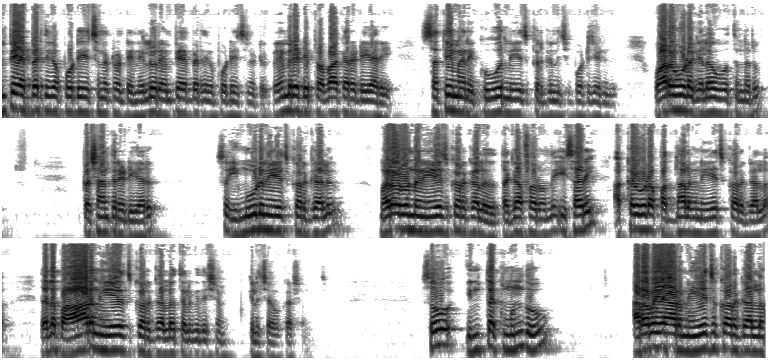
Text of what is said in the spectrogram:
ఎంపీ అభ్యర్థిగా పోటీ చేసినటువంటి నెల్లూరు ఎంపీ అభ్యర్థిగా పోటీ చేసినట్టు వేమిరెడ్డి ప్రభాకర్ రెడ్డి గారి సత్యమని కొవ్వూరు నియోజకవర్గం నుంచి పోటీ చేయడం వారు కూడా గెలవబోతున్నారు. ప్రశాంత్ రెడ్డి గారు. సో ఈ మూడు నియోజకవర్గాలు మరో రెండు నియోజకవర్గాలు తగాఫర్ ఉంది. ఈసారి అక్కడ కూడా పద్నాలుగు నియోజకవర్గాల్లో దాదాపు ఆరు నియోజకవర్గాల్లో తెలుగుదేశం గెలిచే అవకాశం ఉంది. సో ఇంతకుముందు అరవై ఆరు నియోజకవర్గాల్లో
